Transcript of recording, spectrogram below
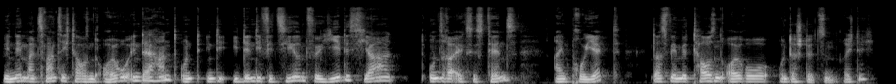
wir nehmen mal 20.000 Euro in der Hand und identifizieren für jedes Jahr unserer Existenz ein Projekt, das wir mit 1000 Euro unterstützen, richtig?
